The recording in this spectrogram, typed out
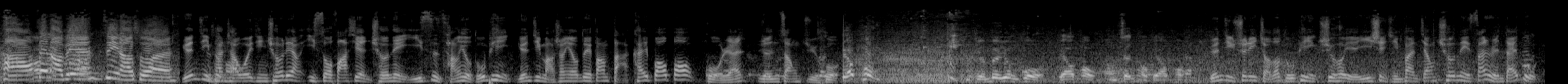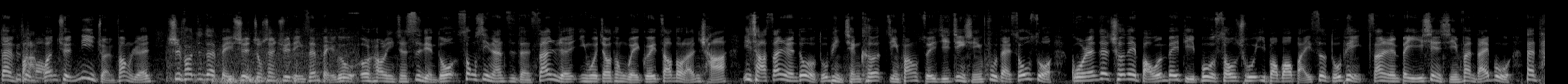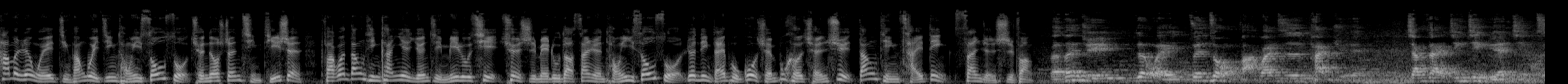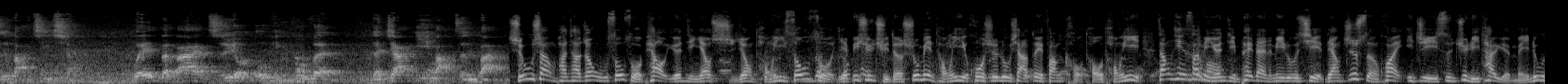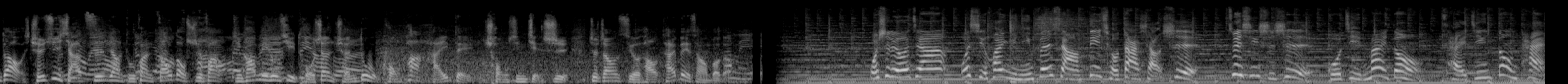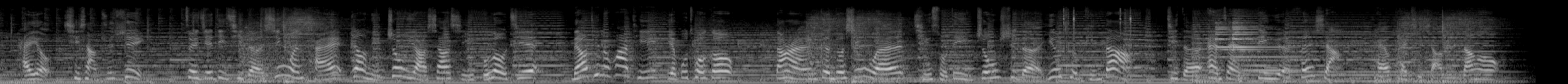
好，在哪边？自己拿出来。远景盘查违停车辆，一搜发现车内疑似藏有毒品，远景马上要对方打开包包，果然人赃俱获。不要碰。有没有用过？不要碰，你针头不要碰。远警顺利找到毒品，事后也依现行犯将车内三人逮捕，但法官却逆转放人。事发就在北市中山区林森北路，二号凌晨四点多，宋姓男子等三人因为交通违规遭到拦查，一查三人都有毒品前科，警方随即进行附带搜索，果然在车内保温杯底部搜出一包包白色毒品，三人被依现行犯逮捕，但他们认为警方未经同意搜索，全都申请提审。法官当庭勘验远景密录器，确实没录到三人同意搜索，认定逮捕过程不合程序，当庭裁定。三人释放。本分局认为尊重法官之判决，将在精进远景执法技巧，为本案持有毒品部分，仍将依法侦办。实务上盘查中无搜索票，远景要使用同意搜索，也必须取得书面同意或是录下对方口头同意。当天三名远景佩戴的密录器，两只损坏，一只疑似距离太远没录到，程序瑕疵让毒贩遭到释放。警方密录器妥善程度，恐怕还得重新检视。这张是由涛台北采报道。我是刘佳，我喜欢与您分享地球大小事、最新时事、国际脉动、财经动态，还有气象资讯，最接地气的新闻台，让你重要消息不漏接，聊天的话题也不脱钩。当然，更多新闻请锁定中视的 YouTube 频道，记得按赞、订阅、分享，还要开启小铃铛哦。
